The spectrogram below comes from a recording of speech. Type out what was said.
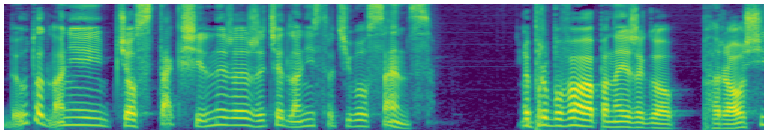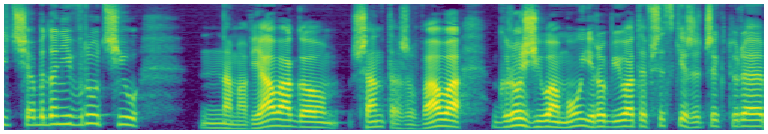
był to dla niej cios tak silny, że życie dla niej straciło sens. Próbowała pana Jerzego prosić, aby do niej wrócił, namawiała go, szantażowała, groziła mu i robiła te wszystkie rzeczy, które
